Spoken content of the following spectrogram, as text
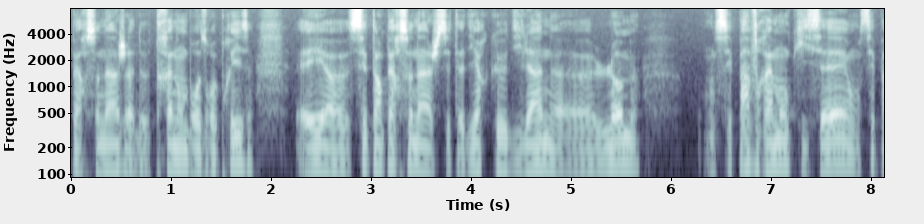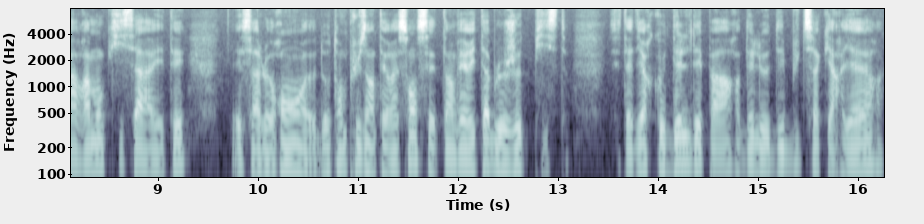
personnage à de très nombreuses reprises. Et c'est un personnage, c'est-à-dire que Dylan, l'homme, on ne sait pas vraiment qui c'est, on ne sait pas vraiment qui ça a été, et ça le rend euh, d'autant plus intéressant, c'est un véritable jeu de piste. C'est-à-dire que dès le départ, dès le début de sa carrière,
